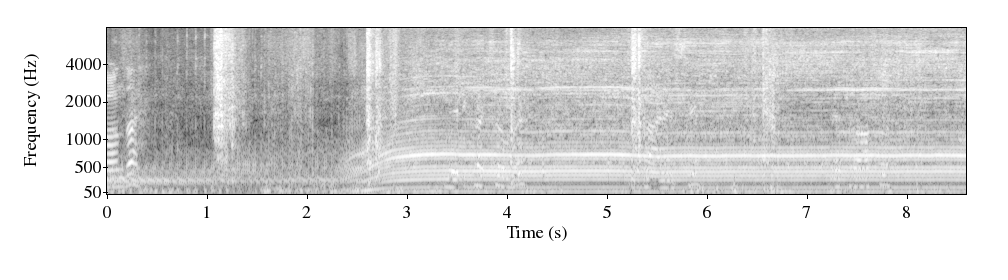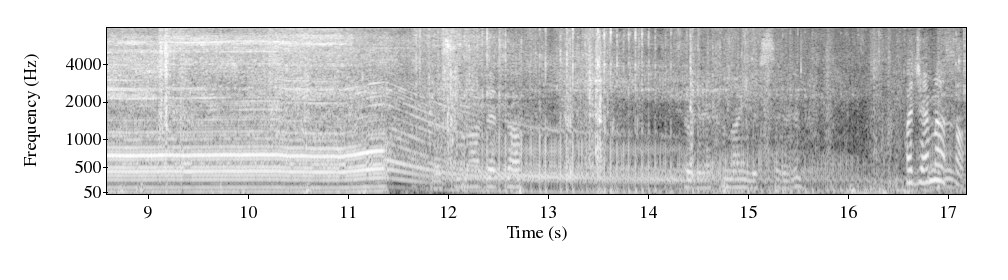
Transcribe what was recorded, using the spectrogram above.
Şu anda delik açıldı. Bir tanesi. Etrafı Şunlar da etraf şöyle yakından gösterelim. Hacı hemen sal.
